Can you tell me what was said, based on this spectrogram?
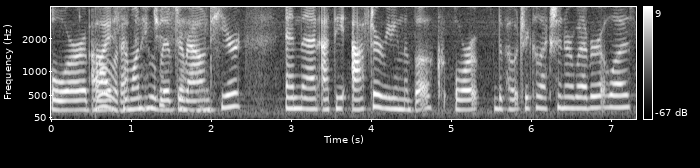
or oh, by Oh, someone who lived around here. And then at the after reading the book or the poetry collection or whatever it was,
